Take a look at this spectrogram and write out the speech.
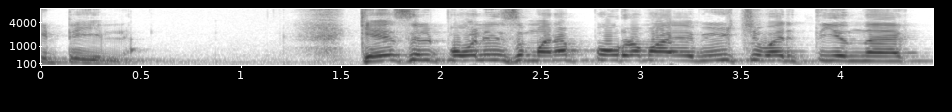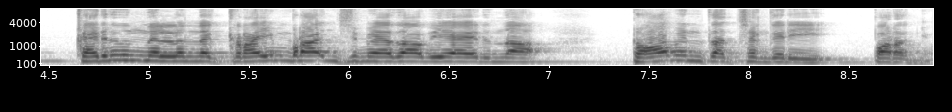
കിട്ടിയില്ല. കേസിൽ പോലീസ് മനഃപൂർവമായ വീഴ്ച വരുത്തിയെന്ന് കരുതുന്നില്ലെന്ന് ക്രൈംബ്രാഞ്ച് മേധാവിയായിരുന്ന ടോമിൻ തച്ചങ്കരി പറഞ്ഞു.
